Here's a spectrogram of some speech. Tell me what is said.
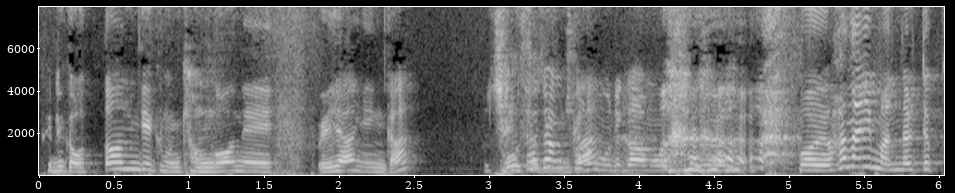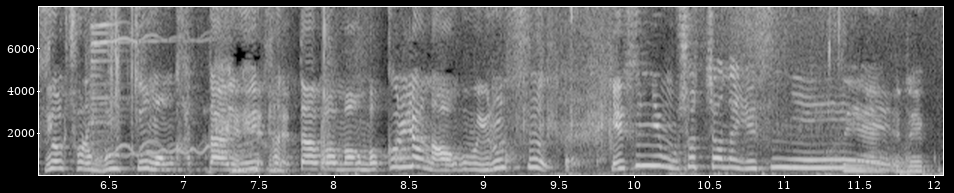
그리고 어떤 게 그럼 경건의 외향인가? 제사장처럼 우리가 뭐, 뭐 하나님 만날 때 구역처럼 물두멍 갔다 여기 갔다가 막, 막 끌려 나오고 뭐 이럴 수 예수님 오셨잖아 예수님. 네, 그리고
